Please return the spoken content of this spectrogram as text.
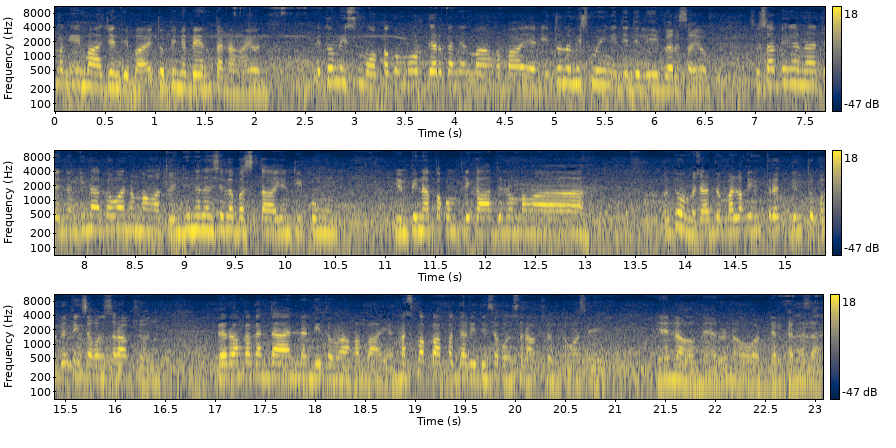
Mag-imagine, di ba? Ito binibenta na ngayon. Ito mismo, pag umorder ka niyan mga kabayan, ito na mismo yung i-deliver sa'yo. So sabi nga natin, ang ginagawa ng mga to, hindi na lang sila basta yung tipong, yung pinapakomplikado ng mga, although masyado malaking threat din to pagdating sa construction. Pero ang kagandahan lang dito mga kabayan, mas mapapadali din sa construction to kasi, yan o, meron na, order ka na lang.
